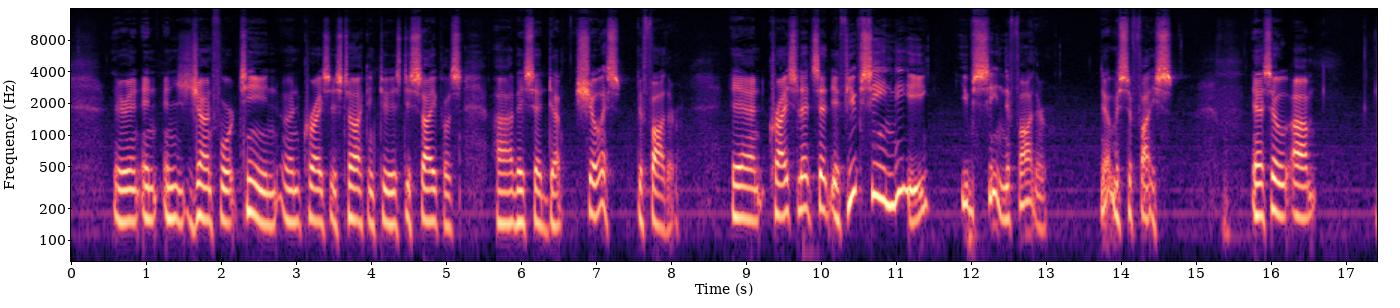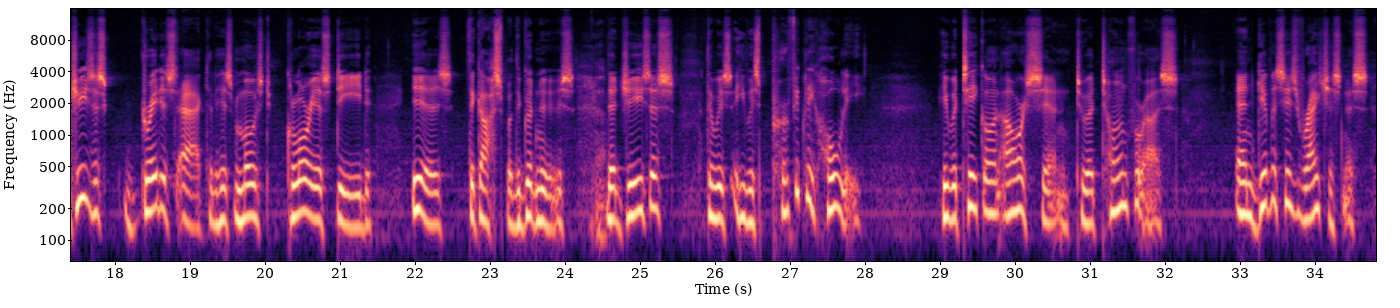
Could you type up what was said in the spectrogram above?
There in, in, in John 14, when Christ is talking to his disciples, uh, they said, uh, Show us the Father. And Christ led said, If you've seen me, you've seen the Father. That would suffice. And so um, Jesus' greatest act and his most glorious deed is the gospel, the good news yeah. that Jesus, there was he was perfectly holy. He would take on our sin to atone for us and give us his righteousness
